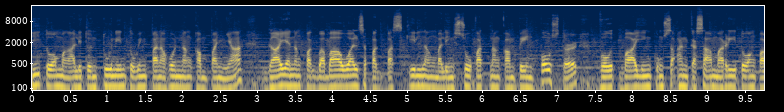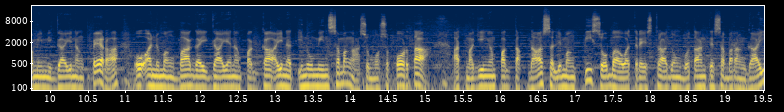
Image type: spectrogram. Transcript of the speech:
dito ang mga alituntunin tuwing panahon ng kampanya gaya ng pagbabawal sa pagpaskil ng maling sukat ng campaign poster, vote buying kung saan kasama rito ang pamimigay ng pera o anumang bagay gaya ng pagkain at inumin sa mga sumusuporta at maging ang pagtakda sa 5 piso bawat rehistradong botante sa barangay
